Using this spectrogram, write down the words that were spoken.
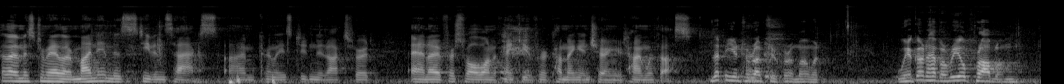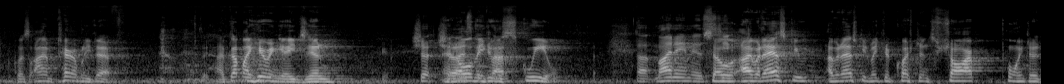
Hello, Mr. Mailer. My name is Stephen Sachs. I'm currently a student at Oxford, and I first of all want to thank you for coming and sharing your time with us. Let me interrupt you for a moment. We're going to have a real problem because I am terribly deaf. I've got my hearing aids in, Should, should and all they do is squeal. Uh, my name is So Steve- I would ask you, I would ask you to make your questions sharp, pointed,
